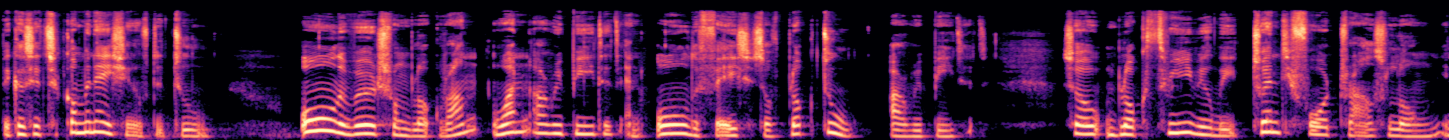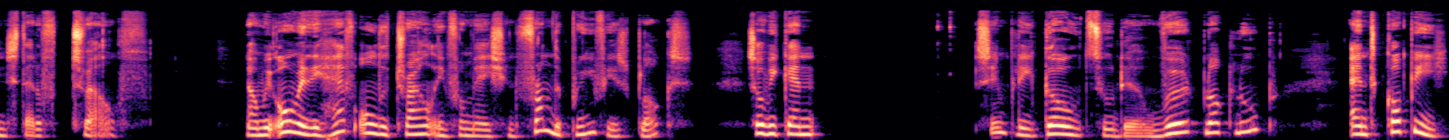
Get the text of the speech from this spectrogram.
because it's a combination of the two. All the words from block 1 are repeated and all the faces of block 2 are repeated. So block 3 will be 24 trials long instead of 12. Now we already have all the trial information from the previous blocks, so we can simply go to the word block loop and copy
